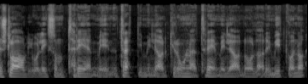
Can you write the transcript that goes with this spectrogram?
beslaglo liksom 30 milliarder kroner, 3 milliarder dollar i bitcoin. Og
